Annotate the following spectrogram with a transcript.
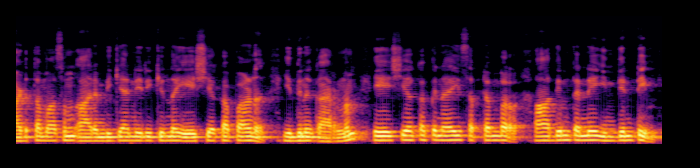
അടുത്ത മാസം ആരംഭിക്കാനിരിക്കുന്ന ഏഷ്യ കപ്പാണ് ഇതിന് കാരണം. ഏഷ്യ കപ്പിനായി സെപ്റ്റംബർ ആദ്യം തന്നെ ഇന്ത്യൻ ടീം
